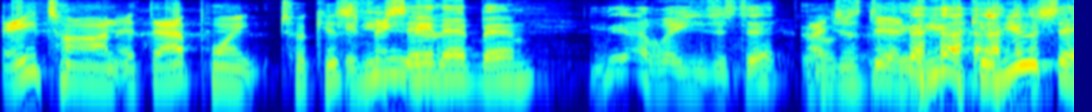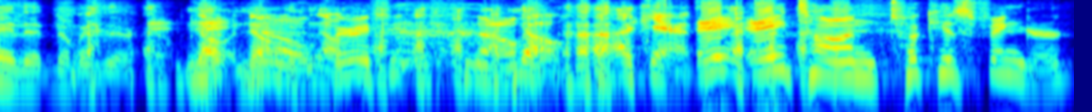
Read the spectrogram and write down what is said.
Aton at that point took his Can finger. you say that, Ben? Yeah, well, you just did. I just did. Can you, can you say that nobody's there? No, no, no. Very few, no. No, I can't. A- Aton took his finger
